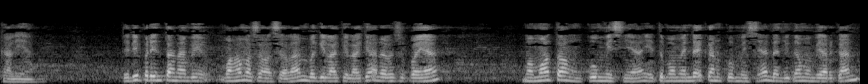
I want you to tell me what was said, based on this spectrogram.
kalian. Jadi perintah Nabi Muhammad SAW bagi laki-laki adalah supaya memotong kumisnya, yaitu memendekkan kumisnya dan juga membiarkan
